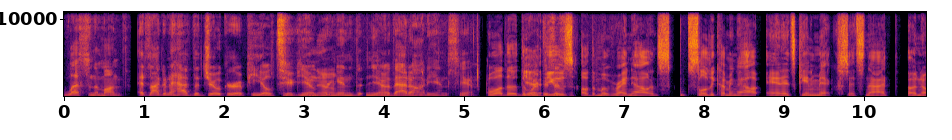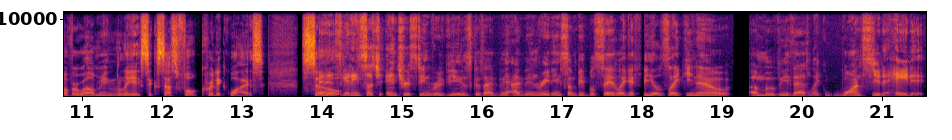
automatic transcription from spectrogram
less than a month. It's not going to have the joker appeal to you know no. bring in the, you know that audience yeah. Well the the yeah, reviews of the movie right now it's slowly coming out and it's getting mixed. It's not an overwhelmingly successful critic wise so and it's getting such interesting reviews because i've been i've been reading some people say like it feels like you know a movie that like wants you to hate it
